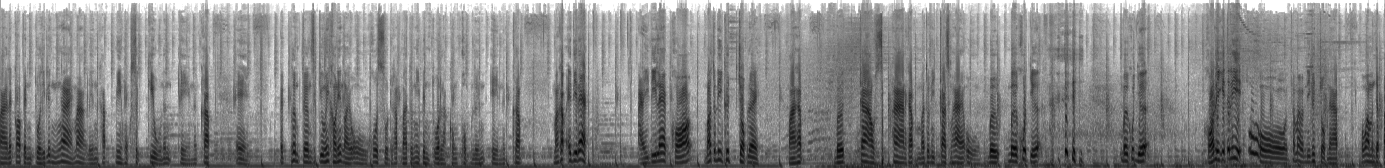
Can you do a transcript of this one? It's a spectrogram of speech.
มากแล้วก็เป็นตัวที่เล่นง่ายมากเลยนะครับมี 6 สกิลนั่นเองนะครับเออไปเพิ่มเติมสกิลให้เขานิดหน่อยโอ้โหโคตรสุดครับบาโตนี่เป็นตัวหลักของผมเลยนั่นเองนะครับมาครับไอดีแรกไอดีแรกขอบาโตนี่คือจบเลยมาครับเบอร์ 95 นะครับ มาตัวนี้ 95 นะโอ้เบอร์เบอร์โคตรเยอะ เบอร์โคตรเยอะ ขอลีกอิตาลี โอ้ถ้ามาแบบนี้ก็จบนะครับ เพราะว่ามันจะไป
